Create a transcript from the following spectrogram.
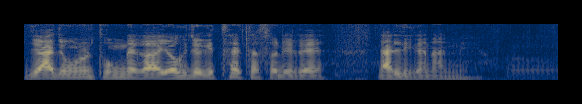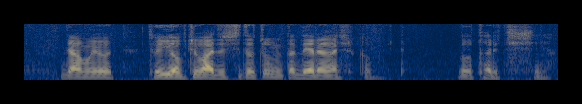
이제 아주 오늘 동네가 여기저기 트랙터 소리에 난리가 났네요. 이제 아마 요 저희 옆집 아저씨도 좀 이따 내려가실 겁니다. 노타리 치시냐.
